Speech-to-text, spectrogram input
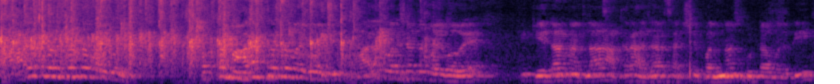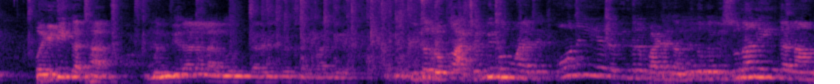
भारतवर्षाचं वैभव आहे. फक्त महाराष्ट्राचं वैभव आहे भारत वर्षाचं वैभव आहे की केदारनाथला अकरा हजार सातशे पन्नास फुटावरती पहिली कथा मंदिराला लागून करण्याचं सौभाग्य तिथं लोक अचंबित होऊन म्हणायचे कौन है ये रवींद्र पाठक हमने तो कभी सुना नहीं इनका नाम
